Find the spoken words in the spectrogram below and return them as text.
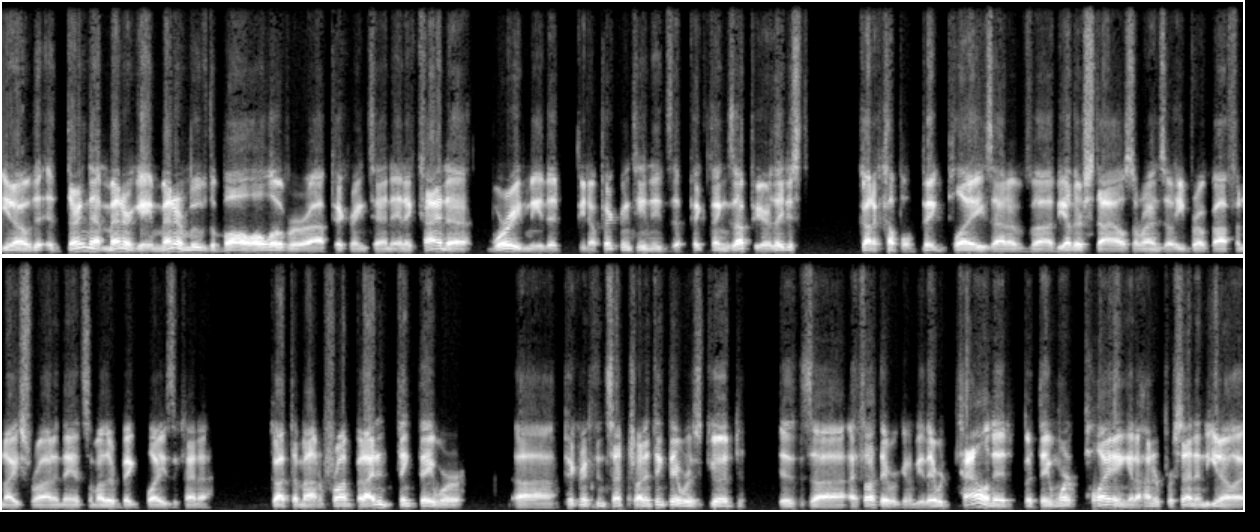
you know, th- during that Mentor game, Mentor moved the ball all over uh, Pickerington, and it kind of worried me that you know Pickerington needs to pick things up here. They just got a couple big plays out of uh, the other styles. Lorenzo, he broke off a nice run, and they had some other big plays that kind of got them out in front. But I didn't think they were uh, Pickerington Central. I didn't think they were as good as uh, I thought they were going to be. They were talented, but they weren't playing at 100%. And, you know,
